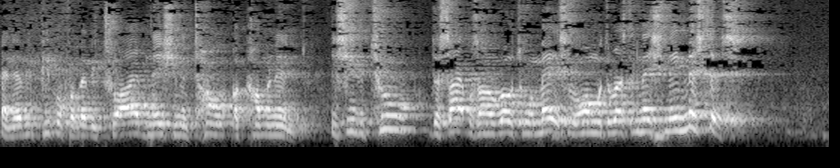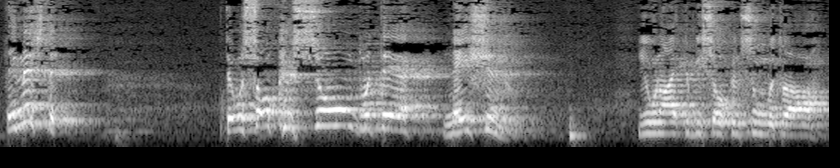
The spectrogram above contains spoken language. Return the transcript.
and every people from every tribe, nation, and tongue are coming in. You see, the two disciples on the road to Emmaus, along with the rest of the nation, they missed this. They missed it. They were so consumed with their nation. You and I could be so consumed with our,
